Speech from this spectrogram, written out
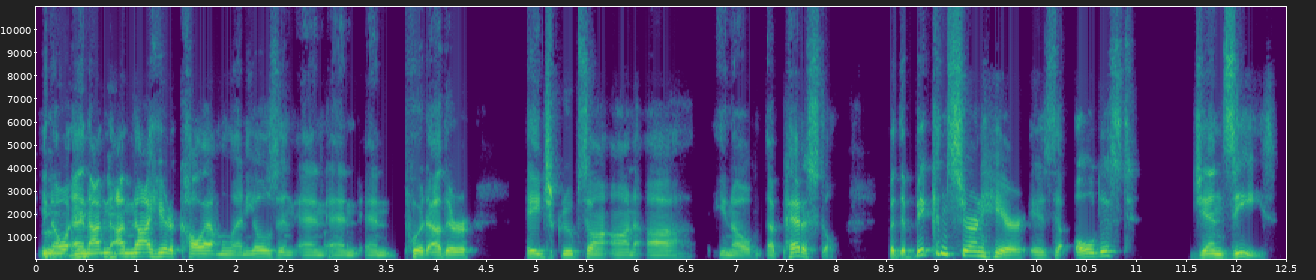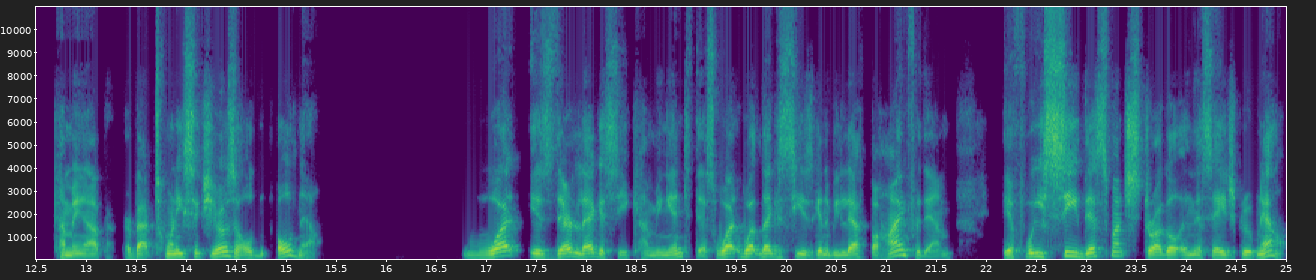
You know and i'm i'm not here to call out millennials and and and and put other age groups on on uh you know a pedestal. But the big concern here is the oldest gen z's coming up are about 26 years old old now what is their legacy coming into this what what legacy is going to be left behind for them if we see this much struggle in this age group now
